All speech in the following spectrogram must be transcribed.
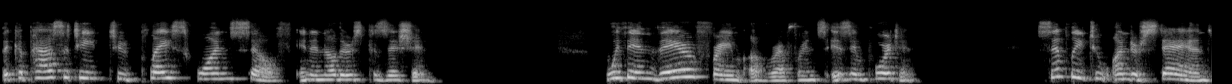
the capacity to place oneself in another's position within their frame of reference is important. Simply to understand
